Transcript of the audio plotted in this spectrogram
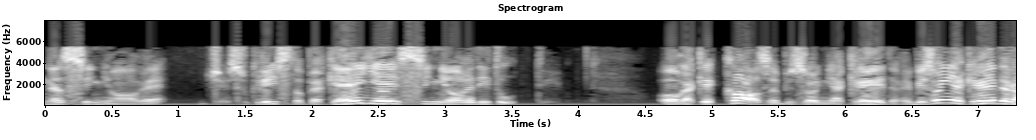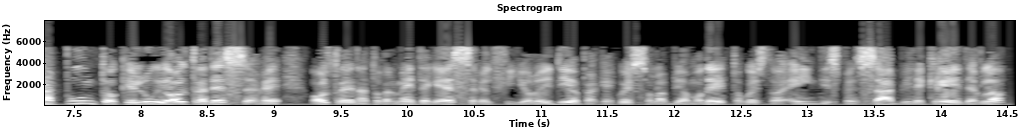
nel Signore Gesù Cristo, perché Egli è il Signore di tutti. Ora, che cosa bisogna credere? Bisogna credere appunto che lui, oltre ad essere, oltre naturalmente che essere il figliolo di Dio, perché questo l'abbiamo detto, questo è indispensabile crederlo,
